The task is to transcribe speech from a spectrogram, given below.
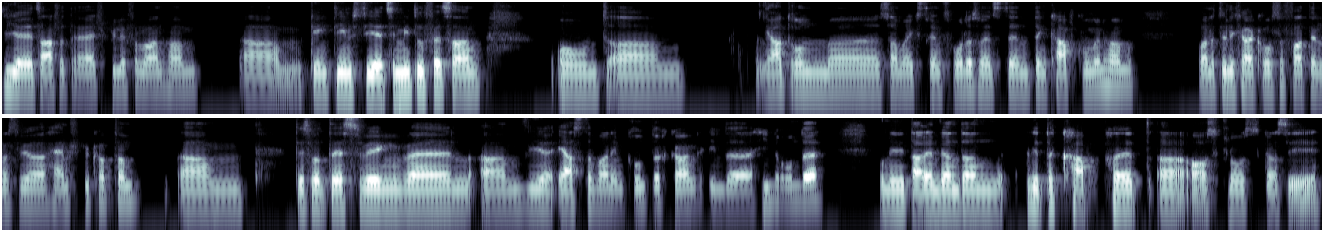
wir jetzt auch schon drei Spiele verloren haben ähm, gegen Teams, die jetzt im Mittelfeld sind. Und ähm, ja, darum äh, sind wir extrem froh, dass wir jetzt den, den Cup gewonnen haben. War natürlich auch ein großer Vorteil, dass wir ein Heimspiel gehabt haben. Ähm, das war deswegen, weil ähm, wir Erster waren im Grunddurchgang in der Hinrunde und in Italien werden dann, wird der Cup halt äh, ausgelost, quasi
